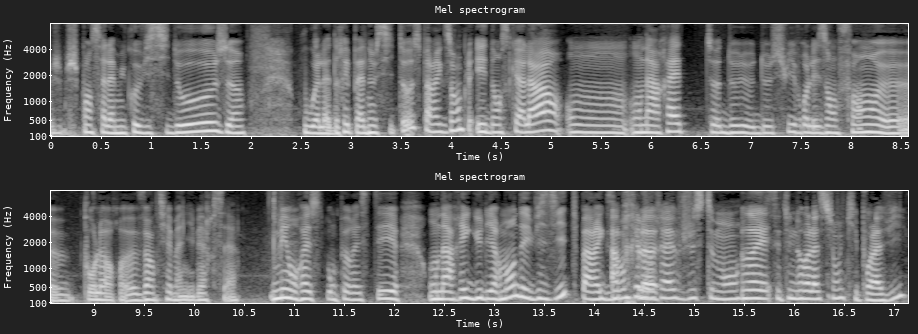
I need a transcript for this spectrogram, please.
je pense à la mucoviscidose ou à la drépanocytose, par exemple. Et dans ce cas-là, on, arrête de, suivre les enfants euh, pour leur 20e euh, anniversaire. Mais on reste, on peut rester. On a régulièrement des visites, par exemple. Après le rêve, justement. C'est une relation qui est pour la vie?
